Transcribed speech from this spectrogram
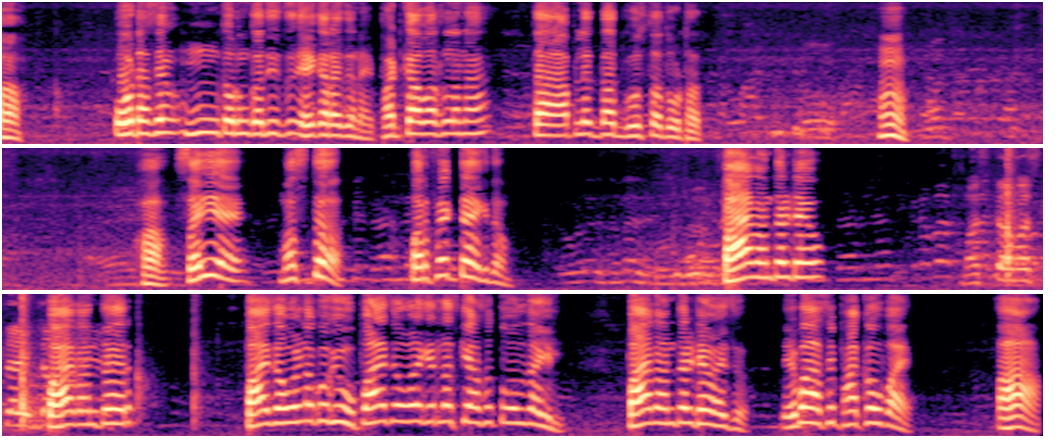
हां. ओठ असे हं करून कधीच हे करायचं नाही. फटका बसला ना तर आपले दात घुसतात ओठात. हं. हां सही आहे. मस्त. परफेक्ट आहे एकदम. पायात अंतर ठेव. मस्त मस्त एकदम. पायात अंतर. पाय जवळ नको घेऊ. पाय जवळ घेतलास की असं तोल जाईल. पायात अंतर ठेवायचं. हे बा असे फाकव पाय. हां.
